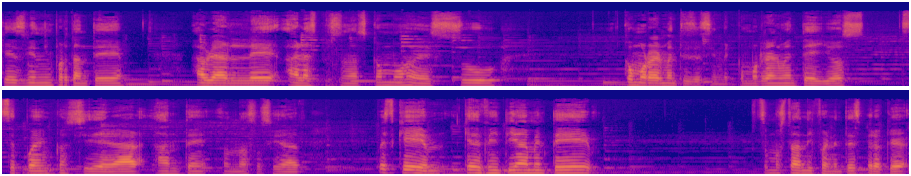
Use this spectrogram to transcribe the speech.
es bien importante hablarle a las personas cómo es su cómo realmente se siente, cómo realmente ellos se pueden considerar ante una sociedad pues que, que definitivamente somos tan diferentes pero que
